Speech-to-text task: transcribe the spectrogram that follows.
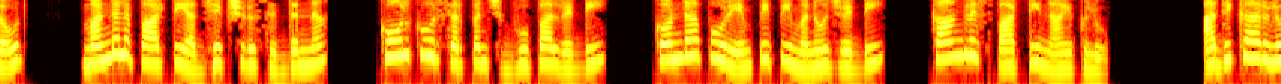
గౌడ్ మండల పార్టీ అధ్యక్షుడు సిద్దన్న కోల్కూర్ సర్పంచ్ భూపాల్ రెడ్డి కొండాపూర్ ఎంపీపీ మనోజ్ రెడ్డి కాంగ్రెస్ పార్టీ నాయకులు. అధికారులు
